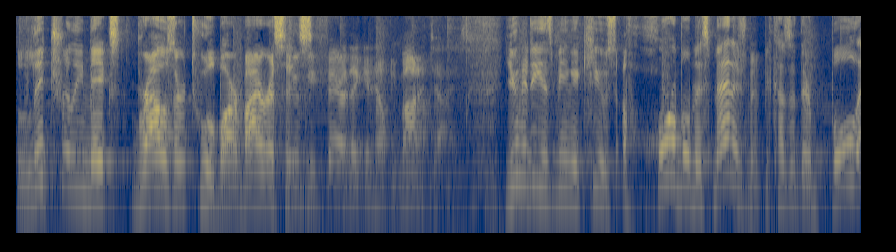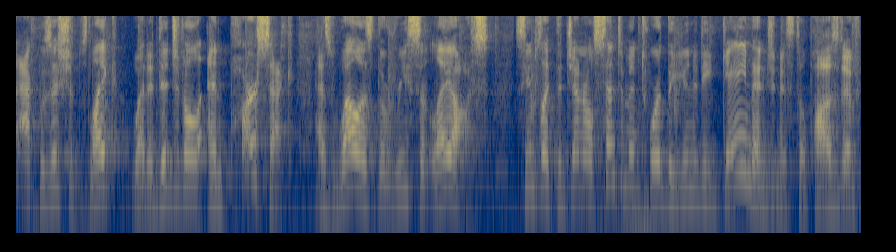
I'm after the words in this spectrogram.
literally makes browser toolbar viruses. To be fair, they can help you monetize. Unity is being accused of horrible mismanagement because of their bold acquisitions like Weta Digital and Parsec, as well as the recent layoffs. Seems like the general sentiment toward the Unity game engine is still positive,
